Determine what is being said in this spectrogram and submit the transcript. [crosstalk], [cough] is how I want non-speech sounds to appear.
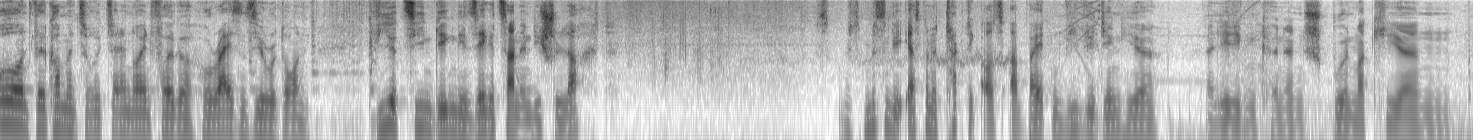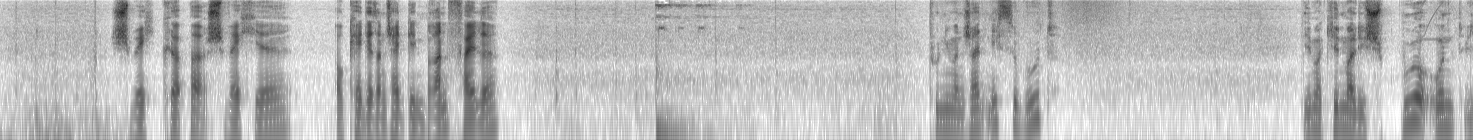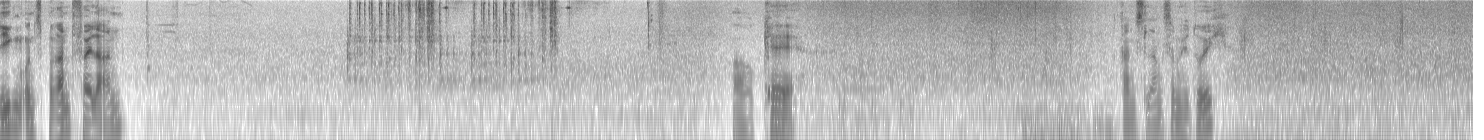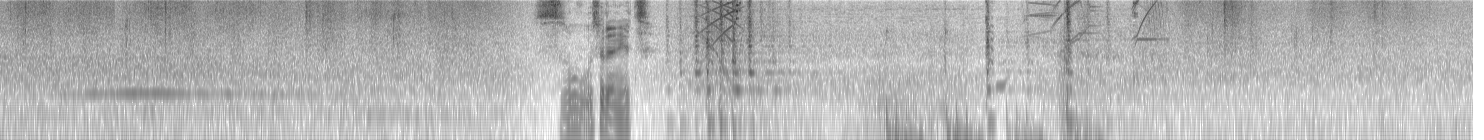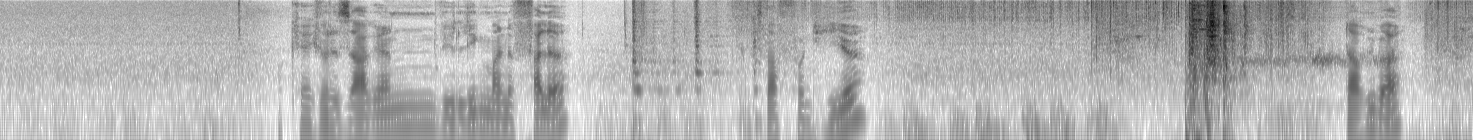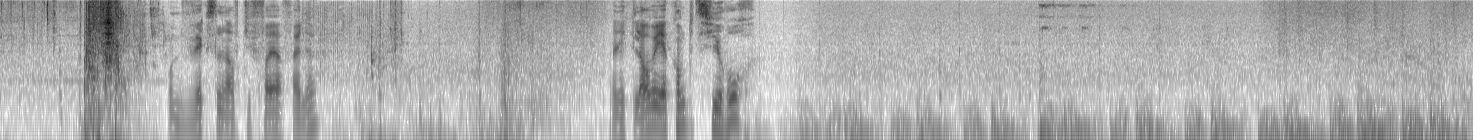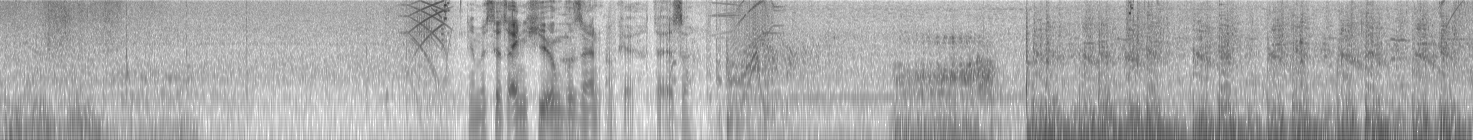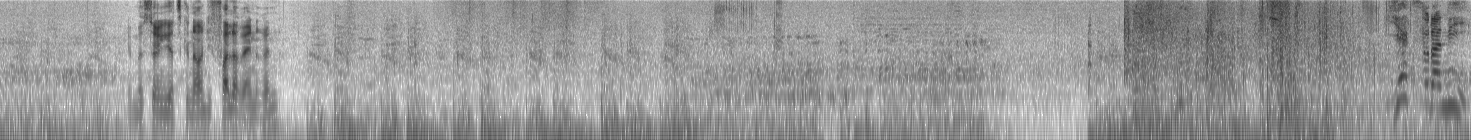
Und willkommen zurück zu einer neuen Folge Horizon Zero Dawn. Wir ziehen gegen den Sägezahn in die Schlacht. Jetzt müssen wir erstmal eine Taktik ausarbeiten, wie wir den hier erledigen können. Spuren markieren. Schwäch Körperschwäche. Okay, der ist anscheinend gegen Brandpfeile. Tun ihm anscheinend nicht so gut. Wir markieren mal die Spur und legen uns Brandpfeile an. Okay. Ganz langsam hier durch. So, wo ist er denn jetzt? Okay, ich würde sagen, wir legen mal eine Falle. Und zwar von hier. Darüber. Und wechseln auf die Feuerpfeile. Weil ich glaube, er kommt jetzt hier hoch. Müsste jetzt eigentlich hier irgendwo sein. Okay, da ist er. Der müsste jetzt genau in die Falle reinrennen. Jetzt oder nie.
